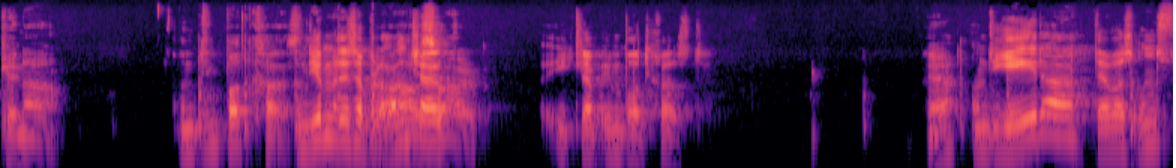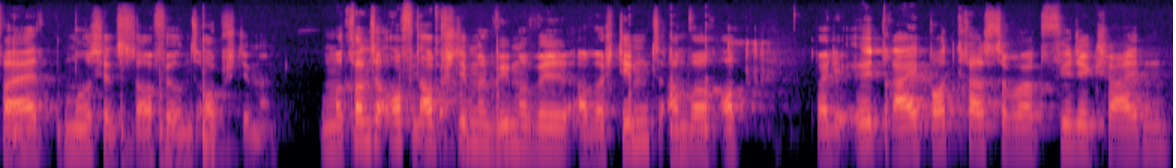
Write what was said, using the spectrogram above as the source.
Genau. Und, Im Podcast. und ich habe mir das Oder angeschaut, außerhalb. ich glaube im Podcast. Ja? Und jeder, der was uns feiert, muss jetzt da für uns abstimmen. Und man kann so oft Bitte. abstimmen, wie man will, aber stimmt einfach ab bei die Ö3 Podcast Award für die Gescheiten.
